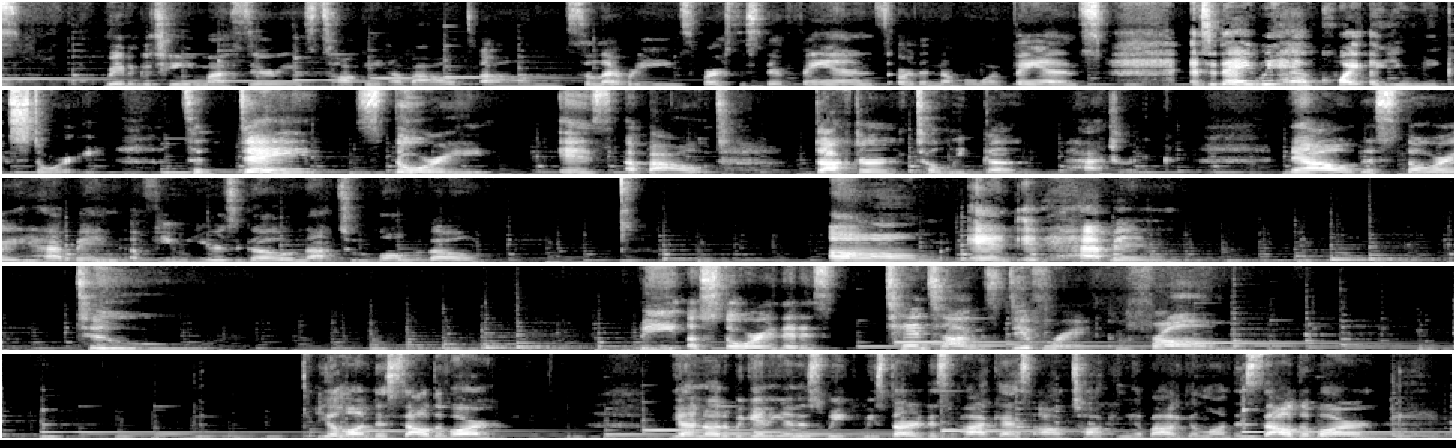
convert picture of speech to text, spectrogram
we're going to continue my series talking about um, celebrities versus their fans or the number one fans. And today we have quite a unique story. Today's story is about Dr. Teleka Patrick. Now, this story happened a few years ago, not too long ago. Um, and it happened to be a story that is 10 times different from Yolanda Saldivar. Y'all know the beginning of this week we started this podcast off talking about Yolanda Saldivar.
